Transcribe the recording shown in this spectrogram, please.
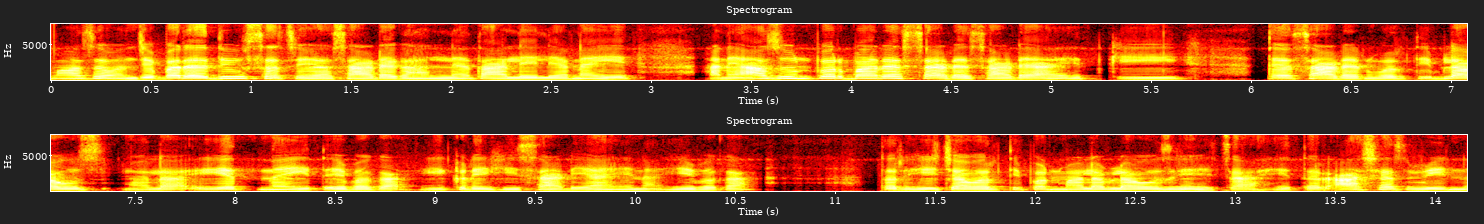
माझं म्हणजे बऱ्याच दिवसाच्या ह्या साड्या घालण्यात आलेल्या नाही आहेत आणि अजून पण बऱ्याच साड्या साड्या आहेत की त्या साड्यांवरती ब्लाऊज मला येत नाहीत हे बघा इकडे ही साडी आहे ना ही बघा. तर हिच्यावरती पण मला ब्लाऊज घ्यायचा आहे. तर अशाच विन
